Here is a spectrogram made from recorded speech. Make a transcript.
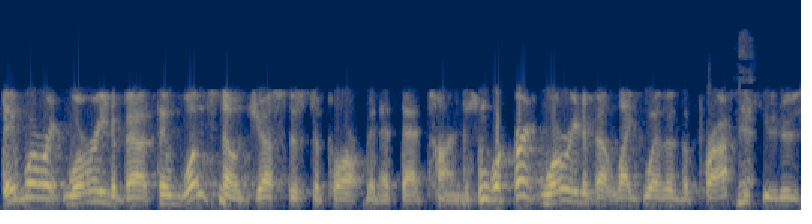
They weren't worried about. There was no Justice Department at that time. They weren't worried about like whether the prosecutors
